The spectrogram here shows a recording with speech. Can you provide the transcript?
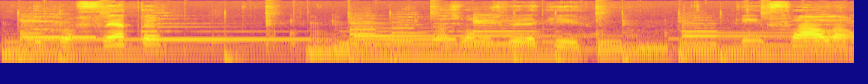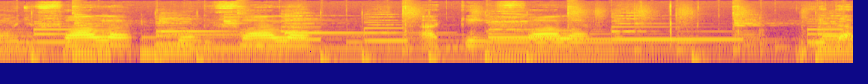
do profeta. Nós vamos ver aqui quem fala, onde fala, quando fala, a quem fala e da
